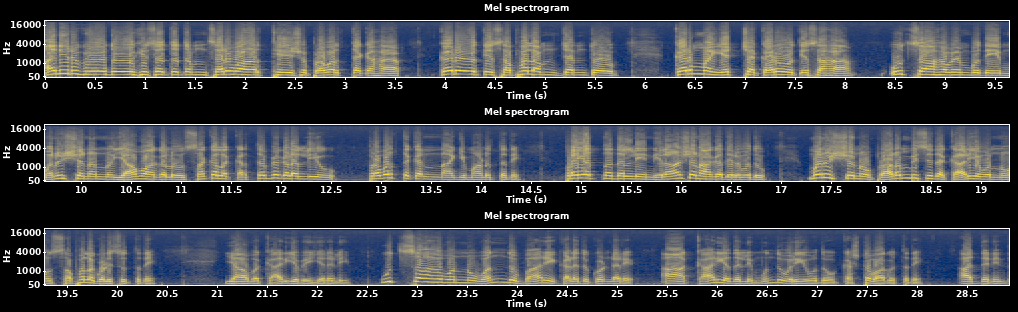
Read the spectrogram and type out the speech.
ಅನಿರ್ವೇದೋ ಹಿ ಸತತಂ ಸರ್ವಾರ್ಥೇಶು ಪ್ರವರ್ತಕ. ಕರೋತಿ ಸಫಲಂ ಜಂತೋ. ಕರ್ಮ ಎಚ್ಚ ಕರೋತಿ ಸಹ. ಉತ್ಸಾಹವೆಂಬುದೇ ಮನುಷ್ಯನನ್ನು ಯಾವಾಗಲೂ ಸಕಲ ಕರ್ತವ್ಯಗಳಲ್ಲಿಯೂ ಪ್ರವರ್ತಕನನ್ನಾಗಿ ಮಾಡುತ್ತದೆ. ಪ್ರಯತ್ನದಲ್ಲಿ ನಿರಾಶನಾಗದಿರುವುದು ಮನುಷ್ಯನು ಪ್ರಾರಂಭಿಸಿದ ಕಾರ್ಯವನ್ನು ಸಫಲಗೊಳಿಸುತ್ತದೆ. ಯಾವ ಕಾರ್ಯವೇ ಇರಲಿ, ಉತ್ಸಾಹವನ್ನು ಒಂದು ಬಾರಿ ಕಳೆದುಕೊಂಡರೆ ಆ ಕಾರ್ಯದಲ್ಲಿ ಮುಂದುವರಿಯುವುದು ಕಷ್ಟವಾಗುತ್ತದೆ. ಆದ್ದರಿಂದ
